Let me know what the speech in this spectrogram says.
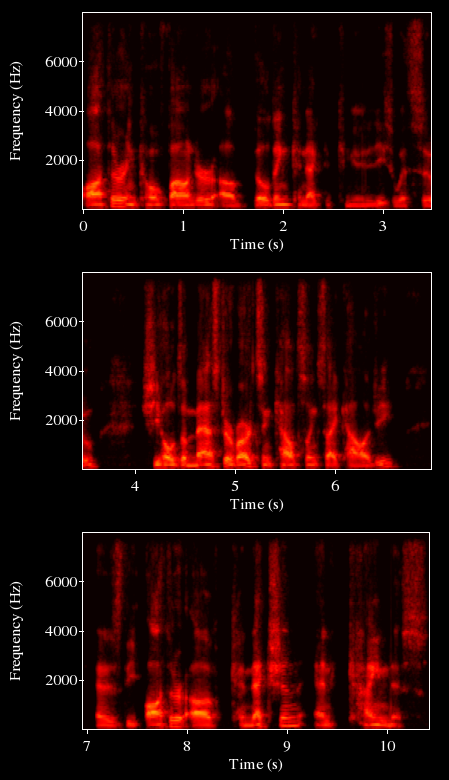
author and co founder of Building Connected Communities with Sue. She holds a Master of Arts in Counseling Psychology and is the author of Connection and Kindness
